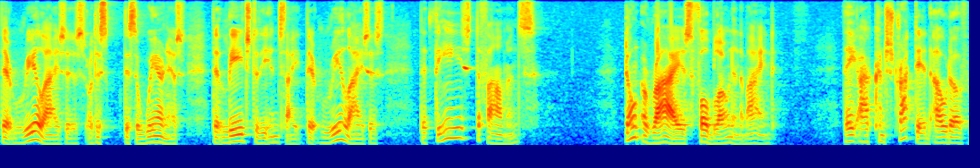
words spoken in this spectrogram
that realizes, or this, this awareness that leads to the insight that realizes that these defilements don't arise full blown in the mind. They are constructed out of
